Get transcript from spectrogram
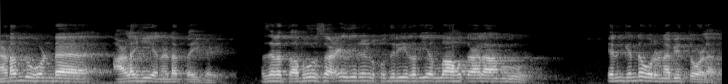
நடந்து கொண்ட அழகிய நடத்தைகள். ஹசரத் அபு சயீதினில் குதிரி ரதி அல்லாஹு தாலானு என்கின்ற ஒரு நபித்தோழர்.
